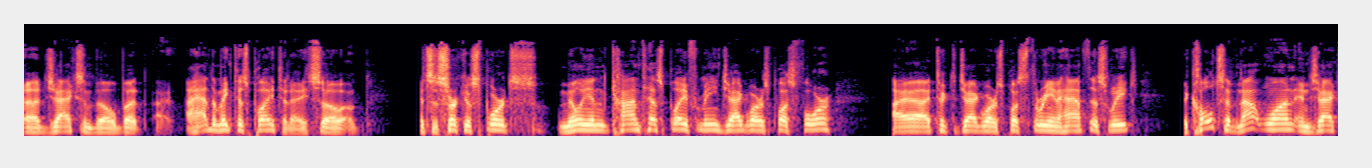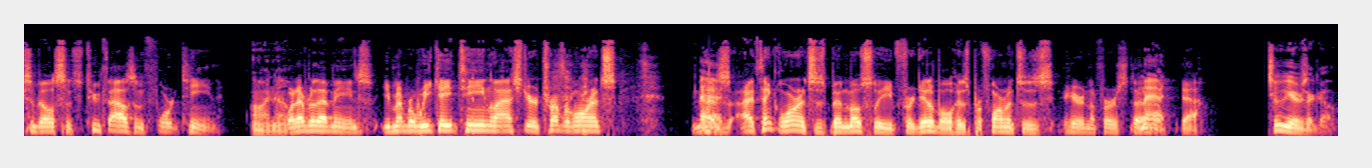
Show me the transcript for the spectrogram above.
uh, Jacksonville, but I, I had to make this play today. So it's a Circa Sports million contest play for me. Jaguars plus four. I, I took the Jaguars plus three and a half this week. The Colts have not won in Jacksonville since 2014. Oh, I know. Whatever that means. You remember Week 18 last year? Trevor Lawrence has. I think Lawrence has been mostly forgettable. His performances here in the first. Uh, Matt. yeah, two years ago.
